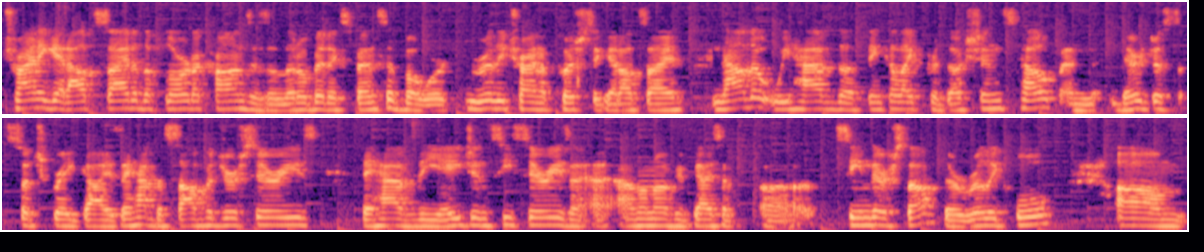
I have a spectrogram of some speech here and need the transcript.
Trying to get outside of the Florida cons is a little bit expensive, but we're really trying to push to get outside. Now that we have the Think Alike Productions help, and they're just such great guys. They have the Salvager series. They have the Agency series. I, I I don't know if you guys have uh, seen their stuff. They're really cool um,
